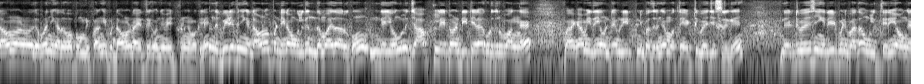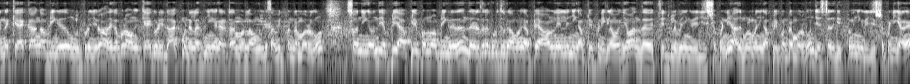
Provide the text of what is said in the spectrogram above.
டவுன்லோட் ஆனதுக்கப்புறம் நீங்கள் அதை ஓப்பன் பண்ணி பாருங்க. இப்போ டவுன்லோட் ஆகிட்டு கொஞ்சம் வெயிட் பண்ணுங்க மக்களே. இந்த பிடிஎஃப் நீங்கள் டவுன்லோட் பண்ணிட்டீங்கன்னா உங்களுக்கு இந்த மாதிரி தான் இருக்கும். இங்கே இவங்களும் ஜாப் ரிலேட்டடான டீட்டெயிலாக கொடுத்துருப்பாங்க. மறக்காமல் இதையும் ஒன் டைம் ரீட் பண்ணி பார்த்துருங்க. மொத்தம் எட்டு பேஜஸ் இருக்குது இந்த எட்டு பேஜ் நீங்கள் ரீட் பண்ணி பார்த்தா உங்களுக்கு தெரியும் அவங்க என்ன கேட்காங்க அப்படிங்கிறது உங்களுக்கு புரிஞ்சிடும் அதுக்கப்புறம் அவங்க கேட்கக்கூடிய டாக்குமெண்ட் எல்லாத்தையும் நீங்கள் கரெக்டான முறையில் அவங்களுக்கு சப்மிட் பண்ணுற மாதிரி இருக்கும். ஸோ நீங்கள் வந்து எப்படி அப்ளை பண்ணணும் அப்படிங்கிறது இந்த இடத்துல கொடுத்துருக்காங்க அப்படியே ஆன்லைனில் நீங்கள் அப்ளை பண்ணிக்கலாம். ஓகே ஓகேவா? அந்த வெப்சைட்டில் போய் நீங்கள் ரெஜிஸ்டர் பண்ணி அது மூலமாக நீங்கள் அப்ளை பண்ணுற மாதிரி இருக்கும். ஜஸ்ட் அதை கிளிக் பண்ணி நீங்கள் ரெஜிஸ்டர் பண்ணிக்காங்க.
